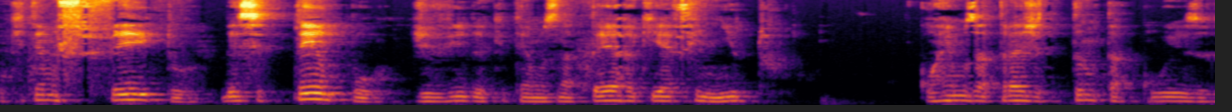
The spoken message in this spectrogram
O que temos feito desse tempo de vida que temos na terra que é finito? Corremos atrás de tanta coisa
